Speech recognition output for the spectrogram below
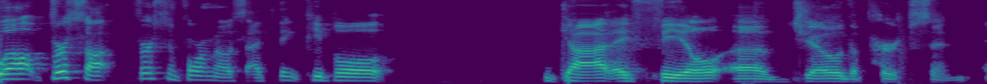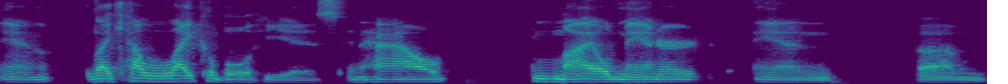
Well, first off, first and foremost, I think people got a feel of Joe the person and like how likable he is and how mild mannered and um,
